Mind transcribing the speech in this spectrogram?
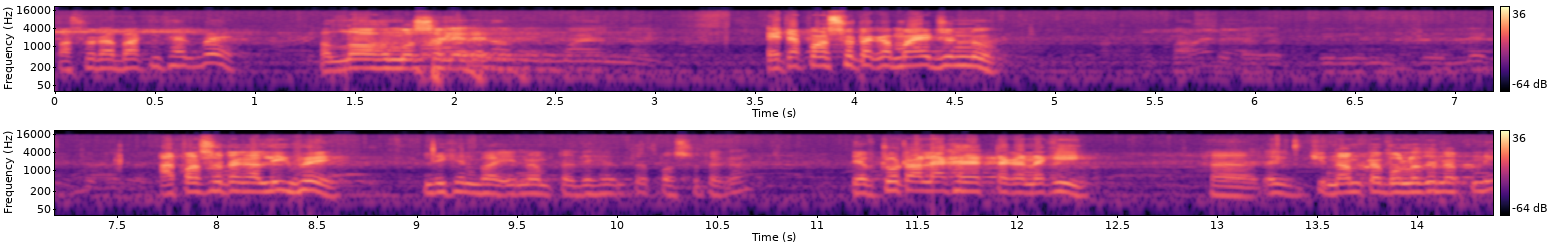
পাঁচশো টাকা বাকি থাকবে? আল্লাহ সালি এটা পাঁচশো টাকা মায়ের জন্য? আর পাঁচশো টাকা লিখবে? লিখেন ভাই, এই নামটা দেখেন তো, পাঁচশো টাকা। টোটাল এক হাজার টাকা নাকি? হ্যাঁ নামটা বলে দেন আপনি।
